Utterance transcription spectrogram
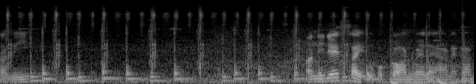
ตอนนี้ ตอนนี้ได้ใส่อุปกรณ์ไว้แล้วนะครับ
